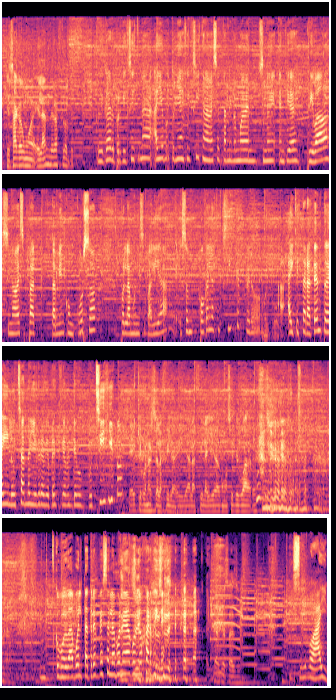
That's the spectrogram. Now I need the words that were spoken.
que, que saca como el under a flote. Porque claro, porque existen, hay oportunidades que existen, a veces también lo mueven, si no hay entidades privadas, sino a veces para también concursos por la municipalidad. Son pocas las que existen, pero hay que estar atento ahí luchando, yo creo que prácticamente con cuchillo. Sí, hay que ponerse a la fila y ya la fila lleva como siete cuadras. Como da vuelta tres veces la moneda con los jardines. Así. Sí, pues hay,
